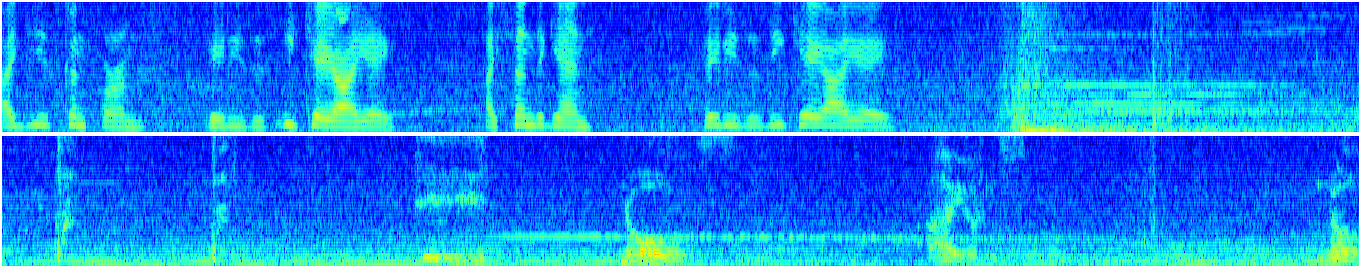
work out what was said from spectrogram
ID is confirmed. Hades is EKIA. I send again. Hades is EKIA. Knows. Irons knows.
